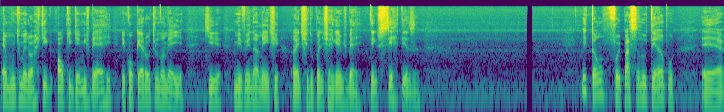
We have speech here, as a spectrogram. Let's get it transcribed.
é muito melhor que Alk Games BR e qualquer outro nome aí que me veio na mente antes do Punisher Games BR. Tenho certeza. Então foi passando o tempo, é,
